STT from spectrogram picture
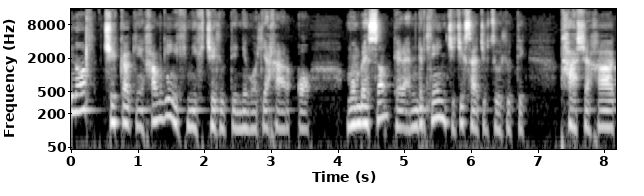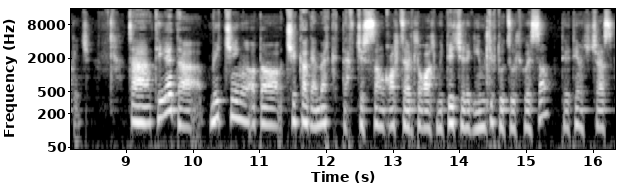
энэ бол Чикагийн хамгийн ихний хичээлүүдийн нэг бол яхаа аргагүй мөн байсан. Тэгэхээр амьдралын жижиг сажиг зүйлүүдийг таашаахаа гэж За тэгээд Мичийн одоо Чикаг Америкт авчирсан гол зорилго бол мэдээж хэрэг имлэгт үзүүлэх байсан. Тэгээд тийм учраас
